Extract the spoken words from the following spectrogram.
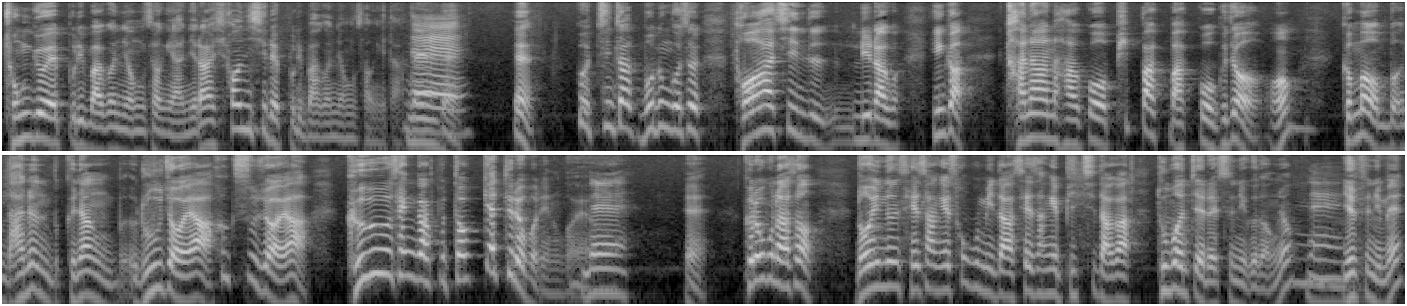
종교에 뿌리 박은 영성이 아니라 현실에 뿌리 박은 영성이다. 네. 예. 그 진짜 모든 것을 더하시리라고. 그러니까 가난하고 핍박받고 그죠? 어? 그뭐 뭐 나는 그냥 루저야, 흙수저야. 그 생각부터 깨뜨려 버리는 거예요. 네. 예. 그러고 나서 너희는 세상의 소금이다, 세상의 빛이다가 두 번째 레슨이거든요. 네. 예수님의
